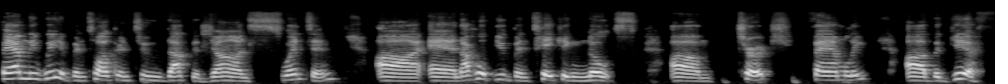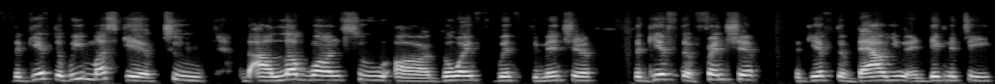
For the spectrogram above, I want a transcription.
Family, we have been talking to Dr. John Swinton, uh, and I hope you've been taking notes. Um, church, family, uh, the gift, the gift that we must give to our loved ones who are going with dementia, the gift of friendship, the gift of value and dignity,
